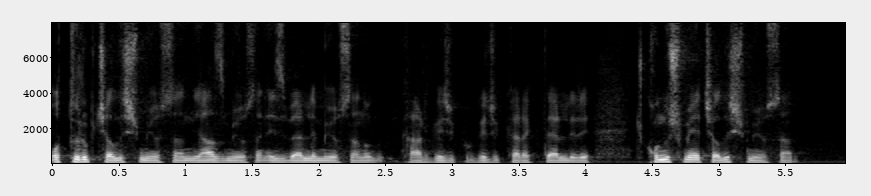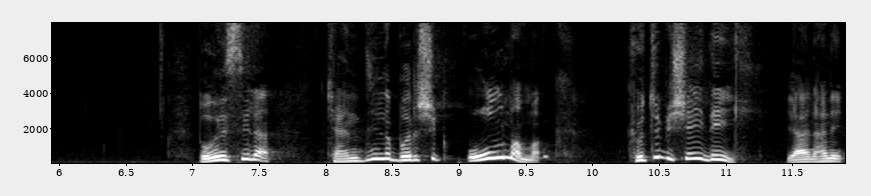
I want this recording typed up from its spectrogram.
Oturup çalışmıyorsan, yazmıyorsan, ezberlemiyorsan o kargacık burgacık karakterleri konuşmaya çalışmıyorsan. Dolayısıyla kendinle barışık olmamak kötü bir şey değil. Yani hani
